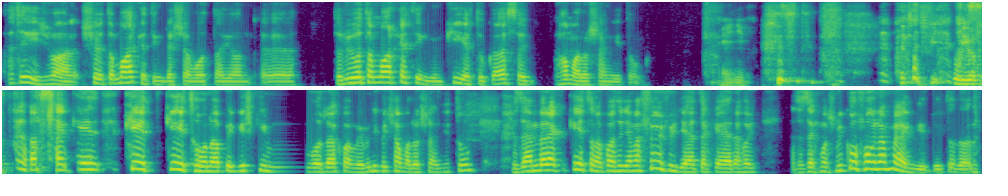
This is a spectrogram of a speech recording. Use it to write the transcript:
Hát így van. Sőt, a marketingre sem volt nagyon Tudod, mi volt a marketingünk? Kiírtuk azt, hogy hamarosan nyitunk. Ennyi. Aztán két, két, két hónapig is ki volt rakva, még mindig, hogy hamarosan nyitunk. Az emberek két hónap alatt ugye már fölfigyeltek erre, hogy hát ezek most mikor fognak megnyitni, tudod?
